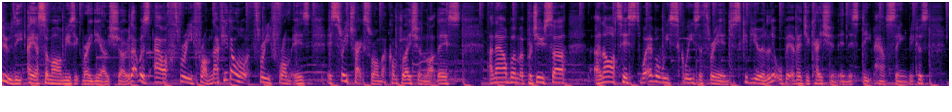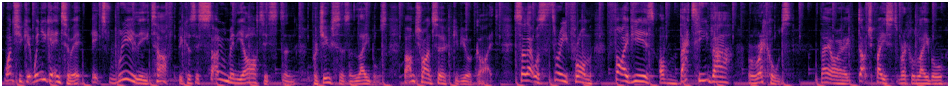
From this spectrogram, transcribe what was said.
to the ASMR Music Radio Show. That was our three from. Now, if you don't know what three from is, it's three tracks from a compilation like this, an album, a producer, an artist, whatever we squeeze the three in, just to give you a little bit of education in this deep house scene. Because once you get when you get into it, it's really tough because there's so many artists and producers and labels. But I'm trying to give you a guide. So that was three from five years of Batavia Records. They are a Dutch based record label,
